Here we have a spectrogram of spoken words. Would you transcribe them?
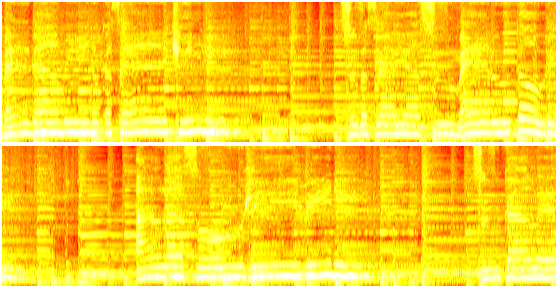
女神の化石に翼休める通り争う日々に疲れ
